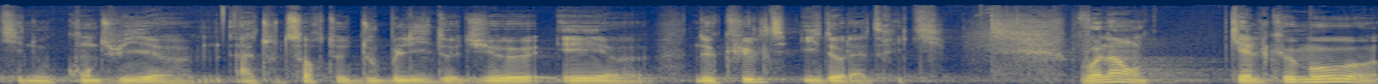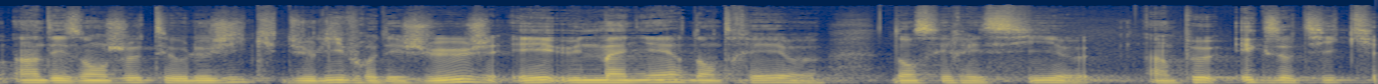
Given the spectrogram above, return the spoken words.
qui nous conduit à toutes sortes d'oublis de Dieu et euh, de cultes idolâtriques. Voilà quelques mots un des enjeux théologiques du livre des juges et une manière d'entrer euh, dans ces récits euh, un peu exotiques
